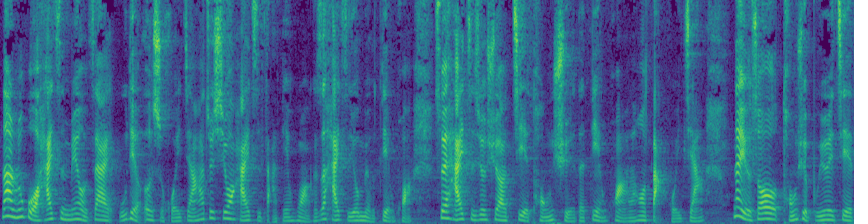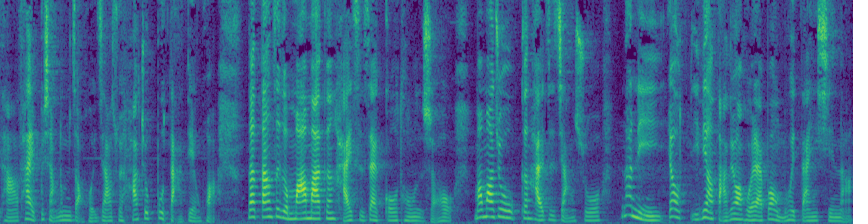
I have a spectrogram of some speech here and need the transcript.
那如果孩子没有在五点二十回家，他就希望孩子打电话，可是孩子又没有电话，所以孩子就需要借同学的电话，然后打回家。”家。那有时候同学不愿意接他，他也不想那么早回家，所以他就不打电话。那当这个妈妈跟孩子在沟通的时候，妈妈就跟孩子讲说：“那你要一定要打电话回来，不然我们会担心呐。”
